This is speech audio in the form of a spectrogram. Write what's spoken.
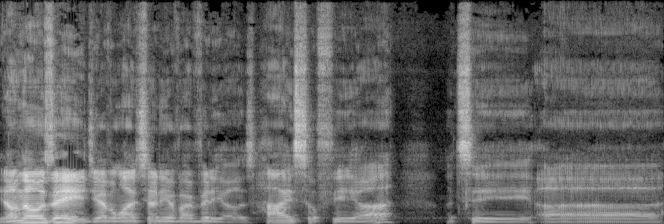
don't know his age. You haven't watched any of our videos. Hi, Sophia. Let's see. Uh,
